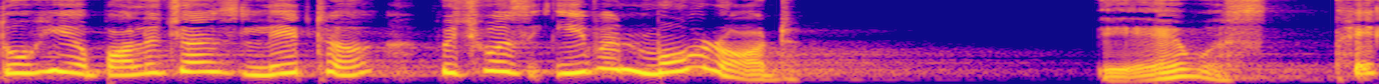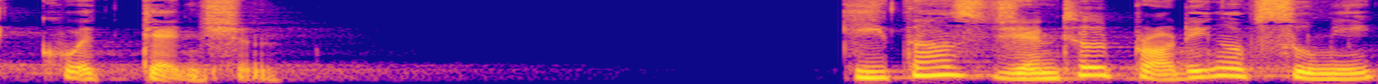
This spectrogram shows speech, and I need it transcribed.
though he apologized later, which was even more odd. The air was thick with tension. Geeta's gentle prodding of Sumi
